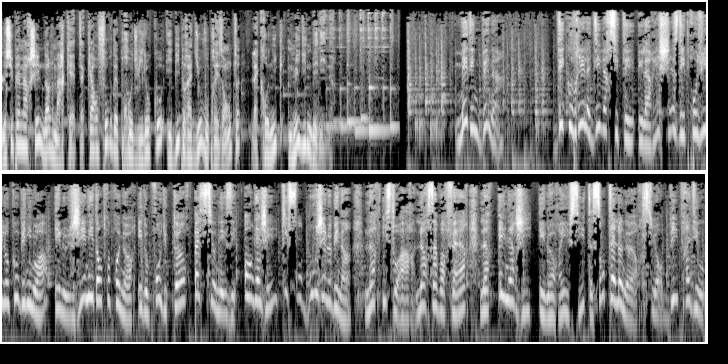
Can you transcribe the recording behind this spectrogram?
Le supermarché Nord Market, carrefour des produits locaux et Bip Radio vous présente la chronique Made in Bénin. Made in Bénin. Découvrez la diversité et la richesse des produits locaux béninois et le génie d'entrepreneurs et de producteurs passionnés et engagés qui font bouger le Bénin. Leur histoire, leur savoir-faire, leur énergie et leur réussite sont à l'honneur sur Bip Radio.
